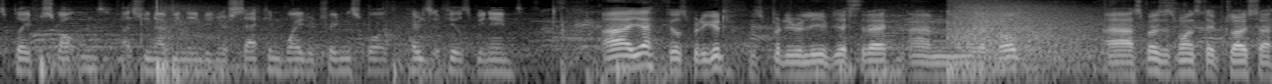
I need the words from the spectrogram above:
to play for Scotland. That's you now been named in your second wider training squad. How does it feel to be named? Uh, yeah, feels pretty good. I was pretty relieved yesterday um, when I got told. Uh, I suppose it's one step closer.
